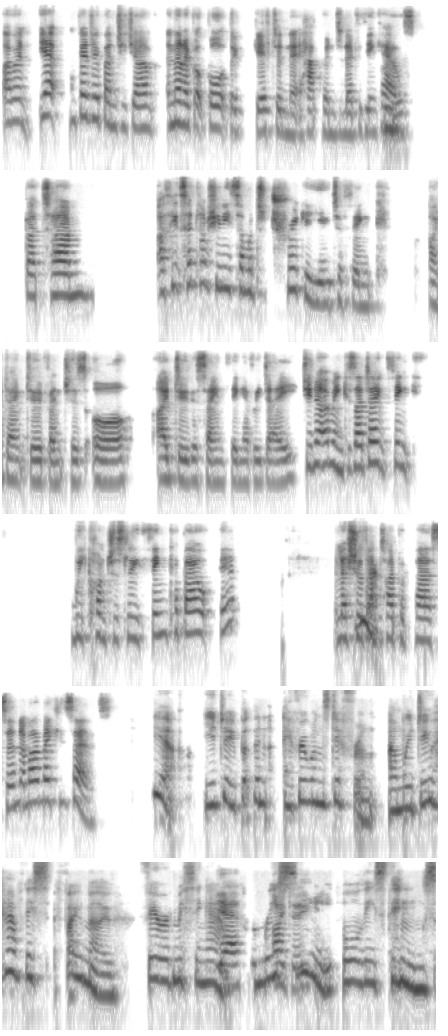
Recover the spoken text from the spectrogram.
I went, yeah, I'm going to do a bungee jump. And then I got bought the gift and it happened and everything mm. else. But um, I think sometimes you need someone to trigger you to think, I don't do adventures or I do the same thing every day. Do you know what I mean? Because I don't think we consciously think about it unless you're yeah. that type of person. Am I making sense? Yeah, you do. But then everyone's different. And we do have this FOMO, fear of missing out. Yeah, when we I see do. all these things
